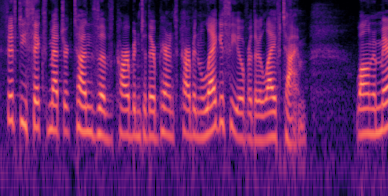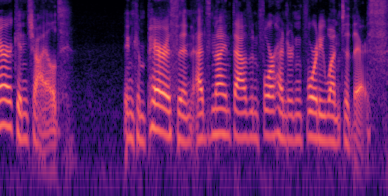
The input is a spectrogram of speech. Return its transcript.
56 metric tons of carbon to their parents' carbon legacy over their lifetime, while an American child, in comparison, adds 9,441 to theirs.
